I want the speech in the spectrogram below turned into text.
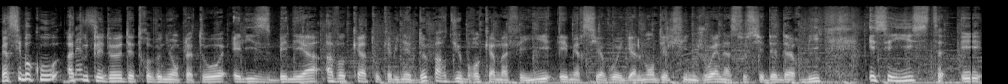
Merci beaucoup à toutes les deux d'être venues en plateau. Élise Bénéa, avocate au cabinet Depardieu Brocam AFI. Et merci à vous également, Delphine Jouen, associée d'Enderby, essayiste et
